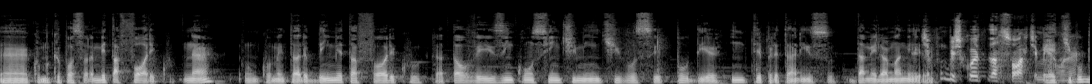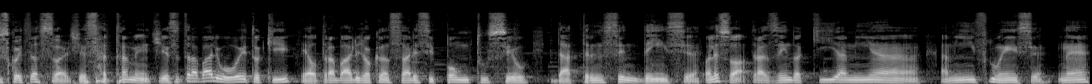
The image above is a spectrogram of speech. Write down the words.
é, como que eu posso falar? Metafórico, né? Um comentário bem metafórico para talvez inconscientemente você poder interpretar isso da melhor maneira. É tipo um biscoito da sorte mesmo. É tipo né? um biscoito da sorte, exatamente. Esse trabalho 8 aqui é o trabalho de alcançar esse ponto seu da transcendência. Olha só, trazendo aqui a minha a minha influência, né,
